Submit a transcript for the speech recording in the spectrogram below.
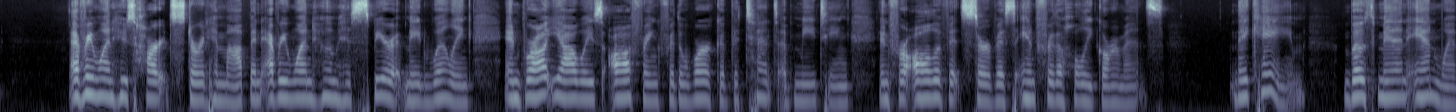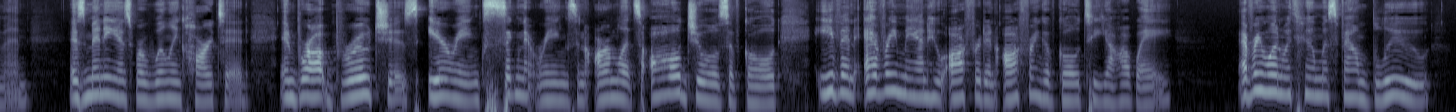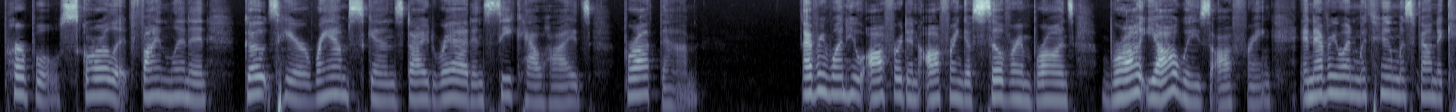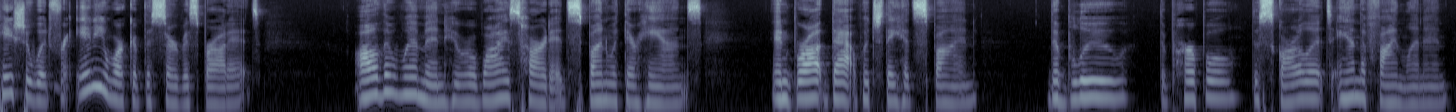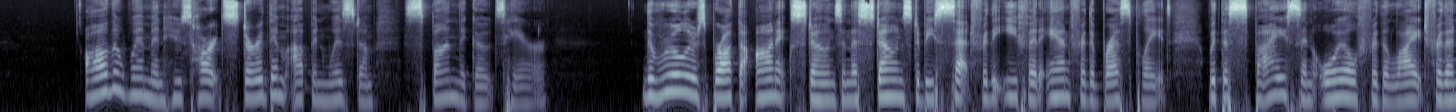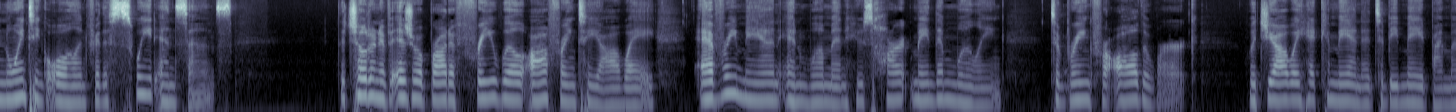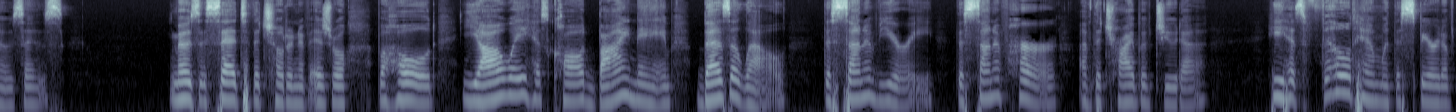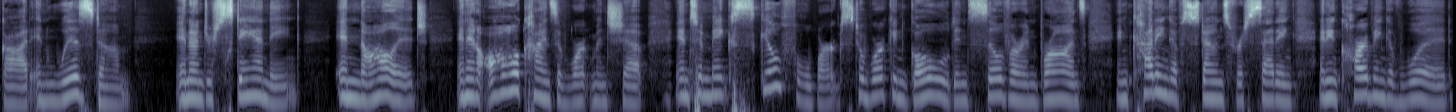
everyone whose heart stirred him up, and everyone whom his spirit made willing, and brought Yahweh's offering for the work of the tent of meeting, and for all of its service, and for the holy garments. They came, both men and women, as many as were willing hearted, and brought brooches, earrings, signet rings, and armlets, all jewels of gold, even every man who offered an offering of gold to Yahweh. Everyone with whom was found blue, purple, scarlet, fine linen, goat's hair, ram skins dyed red, and sea cow hides, brought them. Everyone who offered an offering of silver and bronze brought Yahweh's offering, and everyone with whom was found acacia wood for any work of the service brought it. All the women who were wise hearted spun with their hands, and brought that which they had spun the blue, the purple, the scarlet, and the fine linen. All the women whose hearts stirred them up in wisdom spun the goat's hair. The rulers brought the onyx stones and the stones to be set for the ephod and for the breastplate, with the spice and oil for the light, for the anointing oil, and for the sweet incense. The children of Israel brought a free will offering to Yahweh, every man and woman whose heart made them willing to bring for all the work which Yahweh had commanded to be made by Moses. Moses said to the children of Israel, Behold, Yahweh has called by name Bezalel, the son of Uri, the son of Hur, of the tribe of Judah. He has filled him with the Spirit of God in wisdom, in understanding, in knowledge, and in all kinds of workmanship, and to make skillful works, to work in gold and silver and bronze, in cutting of stones for setting, and in carving of wood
